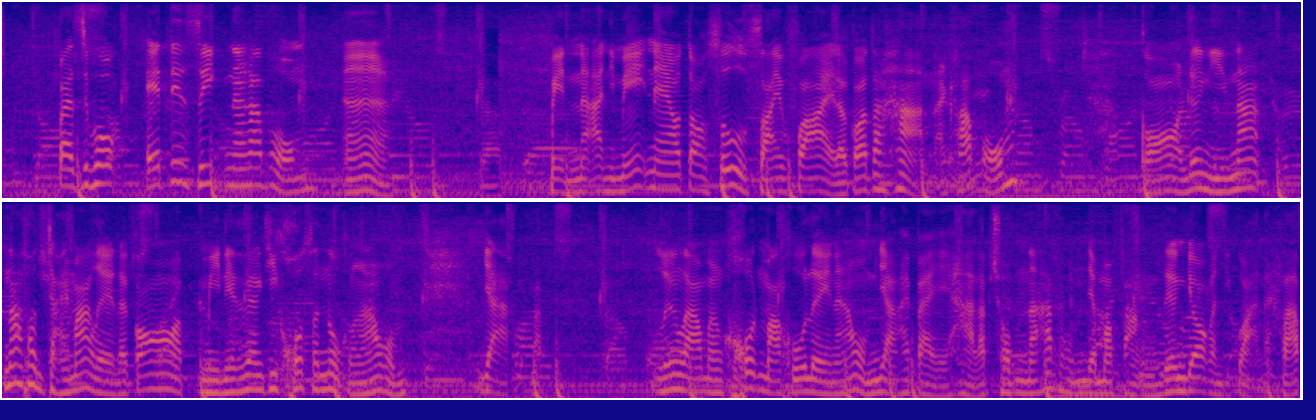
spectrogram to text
86 86นะครับผมเออเป็นอนิเมะแนวต่อสู้ไซไฟแล้วก็ทหารนะครับผม ก็เรื่องนี้น่าน่าสนใจมากเลย แล้วก็มีในเรื่องที่โคตรสนุกนะครับผมอยากแบบ เรื่องราวมันโคตรมาคูเลยนะผมอยากให้ไปหารับชมนะครับผมเดี๋ยวมาฟังเรื่องย่อกันดีกว่านะครับ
